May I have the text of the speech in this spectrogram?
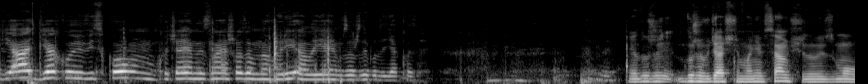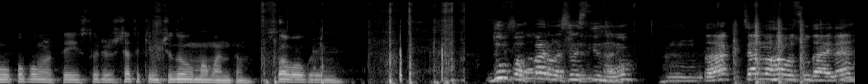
Я дякую військовим, хоча я не знаю, що там на горі, але я їм завжди буду дякувати. Я дуже, дуже вдячний манівцям, що дають змогу поповнити історію життя таким чудовим моментом. Слава Україні! Дупа вперлась на стіну. Так, ця нога ось сюди йде.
